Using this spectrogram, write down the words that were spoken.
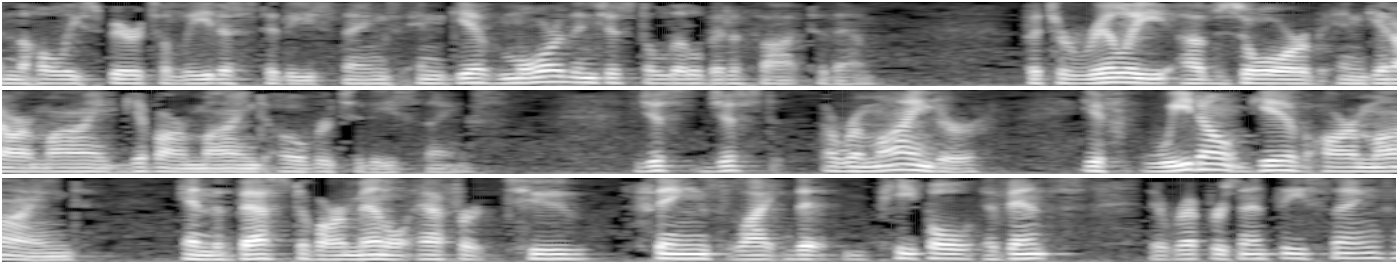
and the Holy Spirit to lead us to these things and give more than just a little bit of thought to them, but to really absorb and get our mind, give our mind over to these things. Just, just a reminder, if we don't give our mind and the best of our mental effort to things like the people, events, that represent these things,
